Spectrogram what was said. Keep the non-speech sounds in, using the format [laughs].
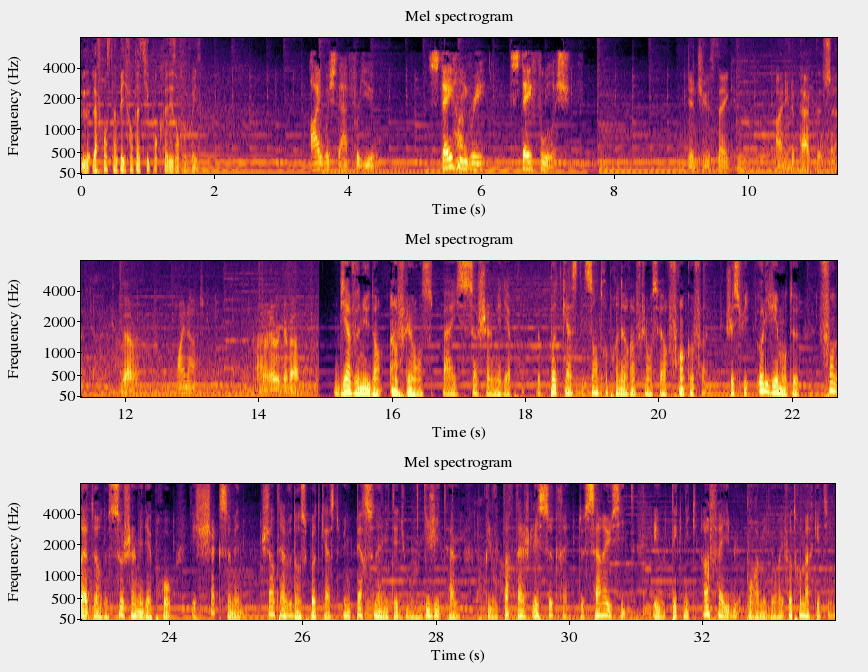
La France est un pays fantastique pour créer des entreprises. I wish that for you. Stay hungry, stay foolish. Did you think I need to pack this in? Never. Why not? I don't ever give up. Bienvenue dans Influence by Social Media Pro, le podcast des entrepreneurs influenceurs francophones. Je suis Olivier Monteux, fondateur de Social Media Pro, et chaque semaine, j'interviewe dans ce podcast une personnalité du monde digital qu'il vous partage les secrets de sa réussite et ou techniques infaillibles pour améliorer votre marketing.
